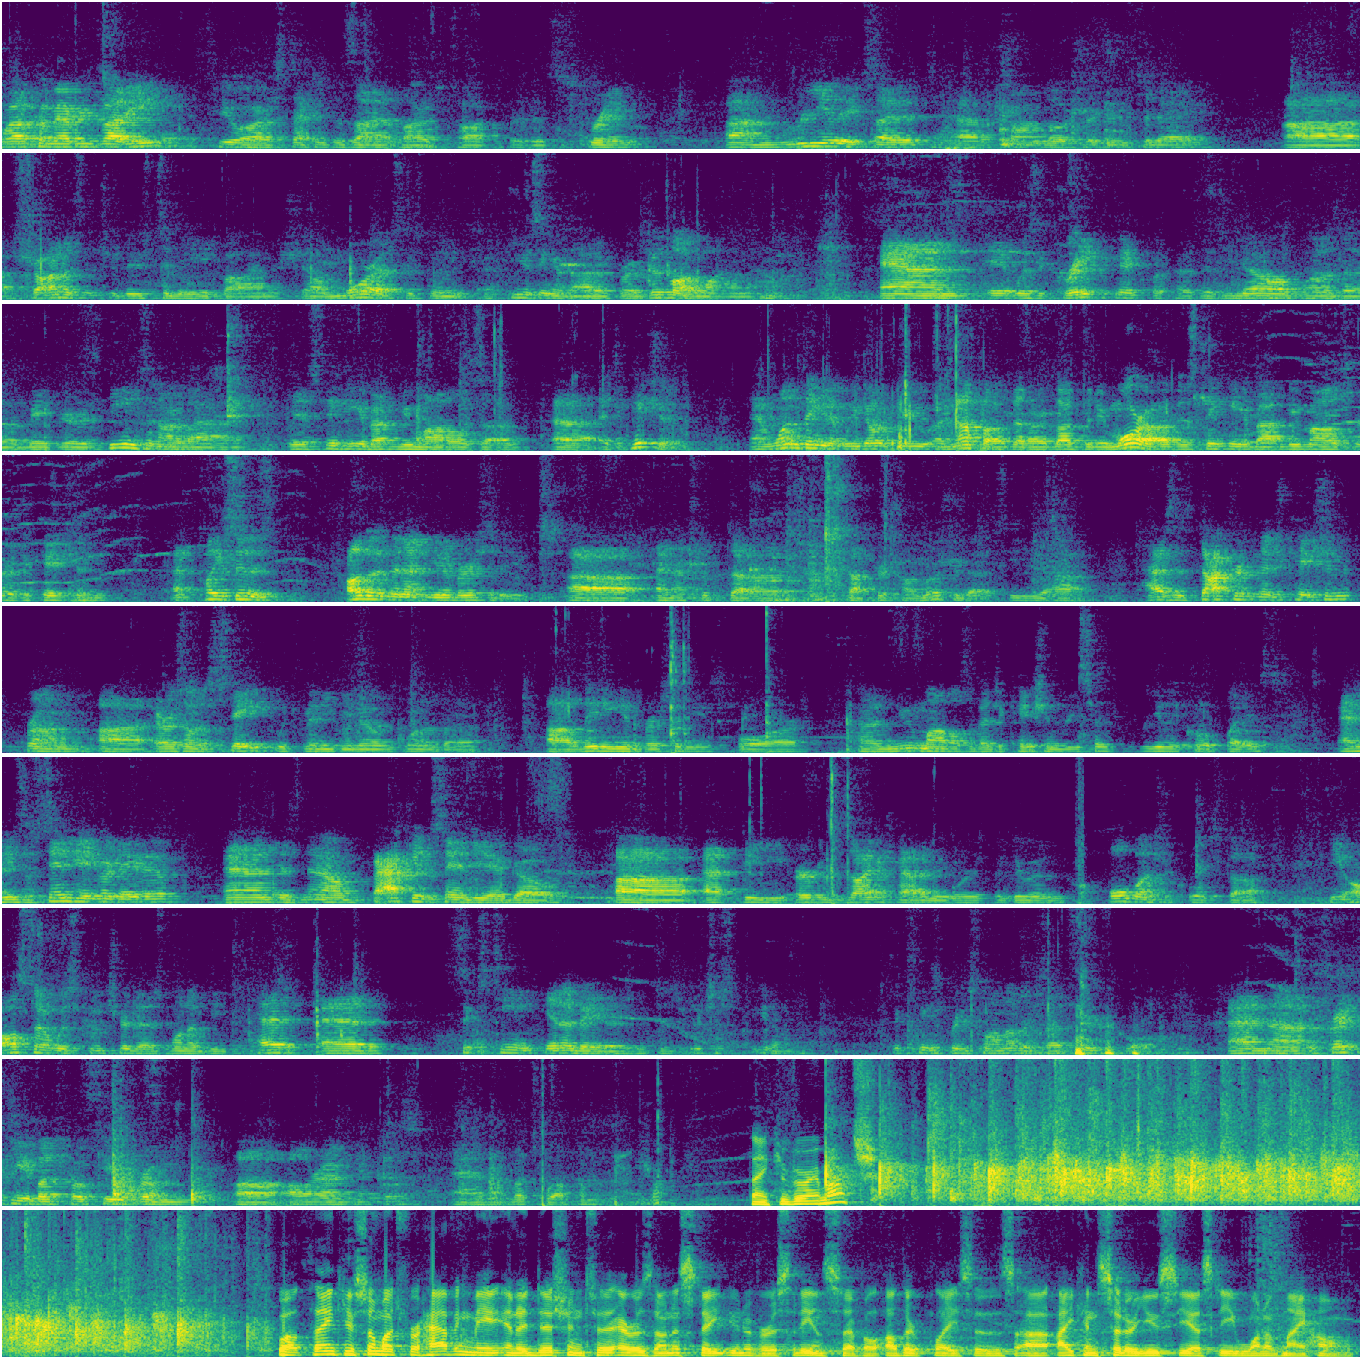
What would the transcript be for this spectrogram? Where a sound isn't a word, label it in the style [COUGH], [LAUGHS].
welcome everybody to our second Design at Large talk for this spring. I'm really excited to have Shawn Loescher here today. Uh, Shawn was introduced to me by Michelle Morris, who's been accusing about it for a good long while now. And it was a great pick because, as you know, one of the major themes in our lab is thinking about new models of uh, education. And one thing that we don't do enough of that I would love to do more of is thinking about new models for education at places other than at universities. Uh, and that's what uh, Dr. Shawn Loescher does. He uh, has his doctorate in education from uh, Arizona State, which many of you know is one of the uh, leading universities for new models of education research. Really cool place. And he's a San Diego native and is now back in San Diego uh, at the Urban Design Academy, where he's been doing a whole bunch of cool stuff. He also was featured as one of the TED Ed 16 innovators, which is, which is you know, 16 is pretty small number, so that's super cool. And uh, it's great to see a bunch of folks here from uh, all around campus, and let's welcome Shawn. Thank you very much. Well, thank you so much for having me. In addition to Arizona State University and several other places, uh, I consider UCSD one of my homes.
